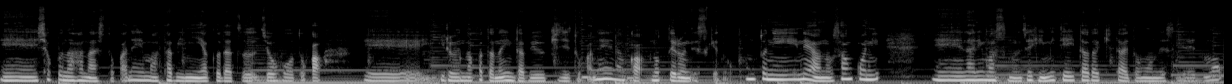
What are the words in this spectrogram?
えー、食の話とかね、まあ、旅に役立つ情報とか、えー、いろんな方のインタビュー記事とかね、なんか載ってるんですけど、本当にね、あの参考に、えー、なりますので、ぜひ見ていただきたいと思うんですけれども、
